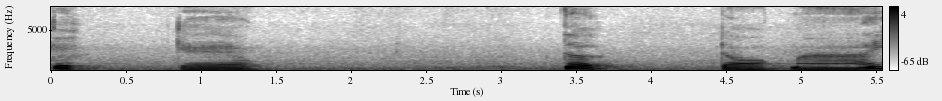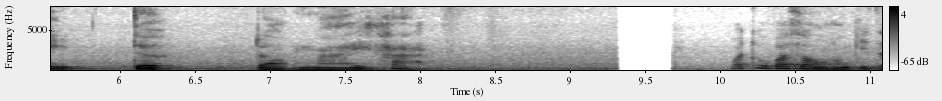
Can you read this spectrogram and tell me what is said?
เกแก้วเดดอกไม้เดดอกไม้ค่ะ วัตถุประสงค์ของกิจ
